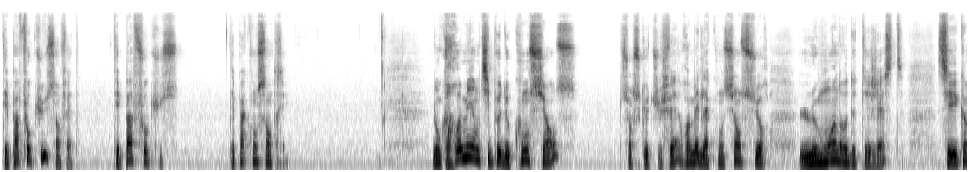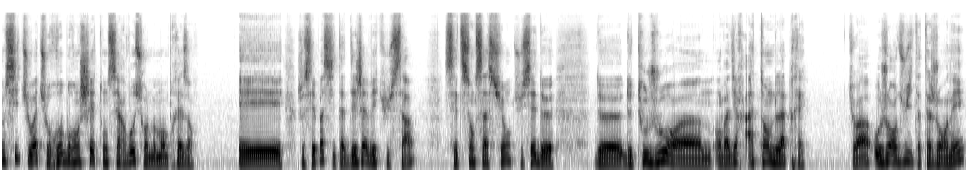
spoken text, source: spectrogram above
T'es pas focus en fait. T'es pas focus. T'es pas concentré. Donc remets un petit peu de conscience sur ce que tu fais, remets de la conscience sur le moindre de tes gestes. C'est comme si tu vois, tu rebranchais ton cerveau sur le moment présent. Et je sais pas si tu as déjà vécu ça, cette sensation, tu sais, de, de, toujours, euh, on va dire, attendre l'après. Tu vois, aujourd'hui, tu as ta journée,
